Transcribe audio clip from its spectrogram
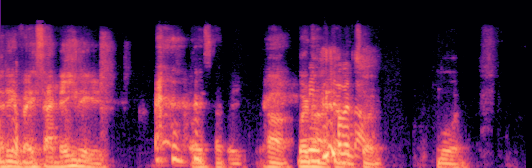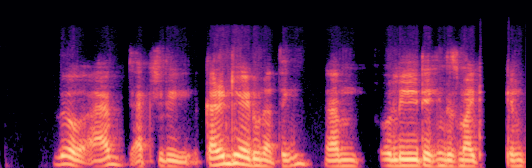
अरे वैसा नहीं रे वैसा नहीं हाँ but हाँ uh, sorry. No, I'm actually currently I do nothing. I'm only taking this mic and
